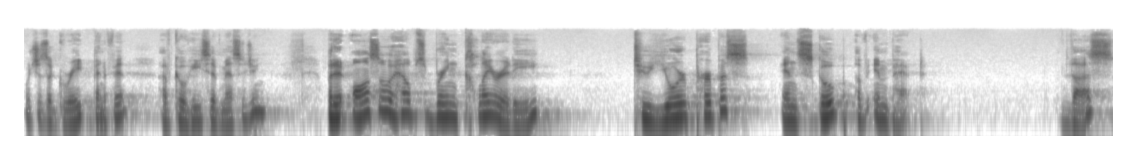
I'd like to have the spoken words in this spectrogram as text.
which is a great benefit of cohesive messaging, but it also helps bring clarity to your purpose and scope of impact. Thus,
